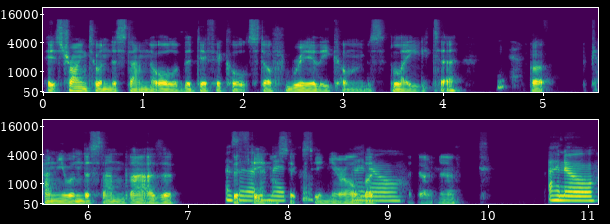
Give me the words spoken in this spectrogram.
it's trying to understand that all of the difficult stuff really comes later. Yeah. But can you understand that as a as 15 a, or 16 year old? I, I, I don't know. I know.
